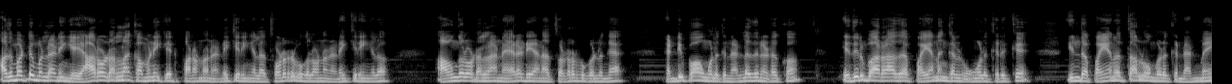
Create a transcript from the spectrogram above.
அது மட்டும் இல்லை நீங்கள் யாரோடெல்லாம் கம்யூனிகேட் பண்ணணும்னு நினைக்கிறீங்களோ தொடர்பு கொள்ளணும்னு நினைக்கிறீங்களோ அவங்களோடலாம் நேரடியான தொடர்பு கொள்ளுங்கள் கண்டிப்பாக உங்களுக்கு நல்லது நடக்கும். எதிர்பாராத பயணங்கள் உங்களுக்கு இருக்குது இந்த பயணத்தால் உங்களுக்கு நன்மை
